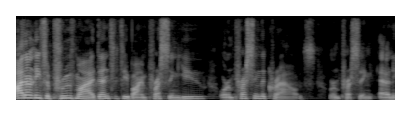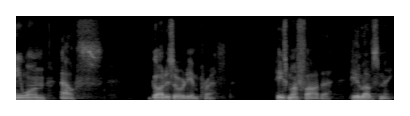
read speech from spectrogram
I don't need to prove my identity by impressing you or impressing the crowds or impressing anyone else. God is already impressed. He's my father. He loves me.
